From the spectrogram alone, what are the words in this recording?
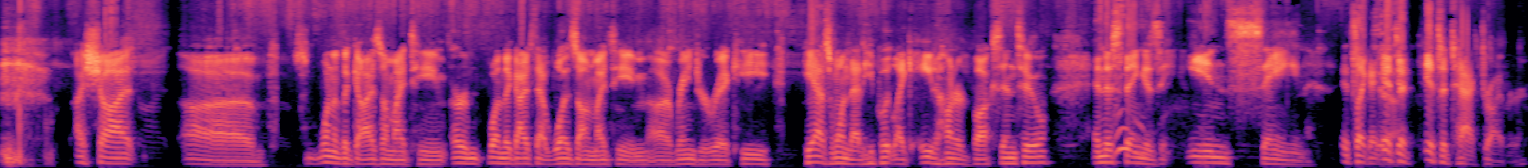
I shot uh, one of the guys on my team, or one of the guys that was on my team, uh, Ranger Rick. He he has one that he put like 800 bucks into, and this thing is insane. It's like a Yeah. it's a it's a tack driver,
